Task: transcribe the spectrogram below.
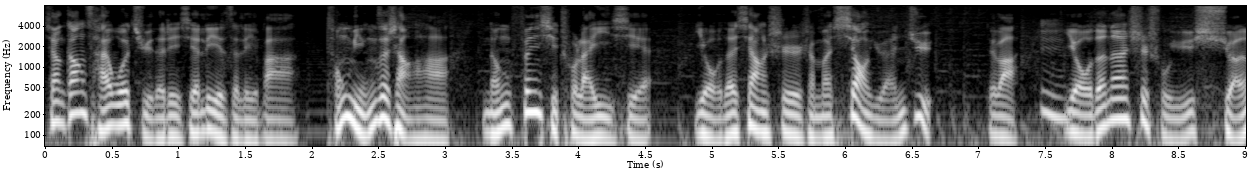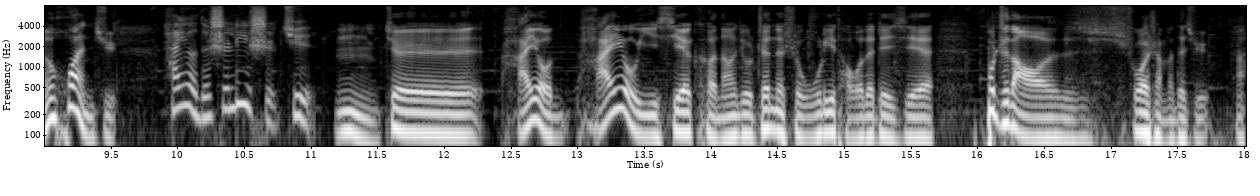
像刚才我举的这些例子里吧，从名字上哈、能分析出来一些，有的像是什么校园剧，对吧？嗯，有的呢是属于玄幻剧，还有的是历史剧，嗯，这还有还有一些可能就真的是无厘头的这些不知道说什么的剧啊。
